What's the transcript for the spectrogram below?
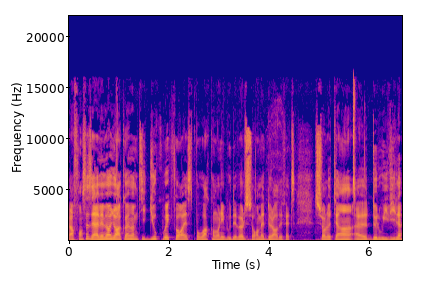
heure française. À la même heure, il y aura quand même un petit Duke Wake Forest pour voir comment les Blue Devils se remettent de leur défaite sur le terrain euh, de Louisville.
